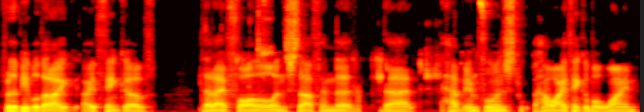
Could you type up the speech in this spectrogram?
for the people that I I think of that I follow and stuff, and that that have influenced how I think about wine,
